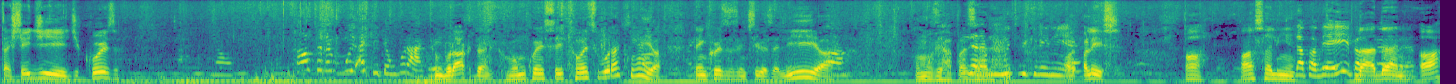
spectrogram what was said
Tá cheio de, de coisa. Nossa, era muito. Aqui tem um buraco. Tem um buraco, Dani? Vamos conhecer então esse buraquinho aí, ó. Tem coisas antigas ali, ó. Vamos ver, Mas era rapaziada. muito pequenininha. Olha, olha isso. Ó, ó a salinha. Dá pra ver aí? Da Pela Dani, ó.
